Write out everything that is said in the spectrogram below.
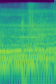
The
